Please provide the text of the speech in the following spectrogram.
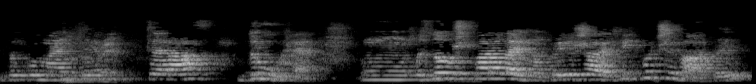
документи. Це раз. Друге, знову ж паралельно приїжджають відпочивати.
